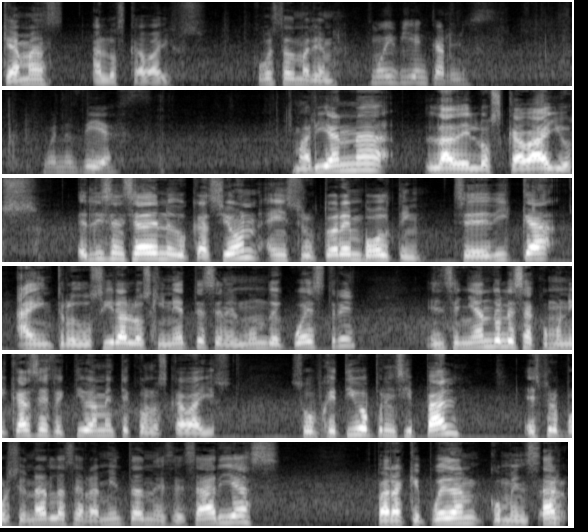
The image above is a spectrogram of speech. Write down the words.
que aman a los caballos. ¿Cómo estás, Mariana? Muy bien, Carlos. Buenos días. Mariana, la de los caballos. Es licenciada en educación e instructora en bolting. Se dedica a introducir a los jinetes en el mundo ecuestre, enseñándoles a comunicarse efectivamente con los caballos. Su objetivo principal es proporcionar las herramientas necesarias para que puedan comenzar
